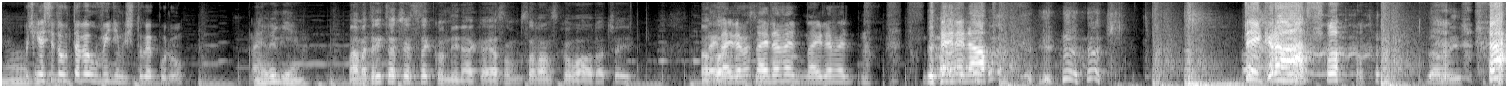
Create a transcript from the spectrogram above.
No, Počkej, jestli to u tebe uvidím, když tobě půjdu. Ne, Nevidím. Máme 36 sekund jinak a já jsem se vám schoval radšej. Na Tak najdeme, najdeme, najdeme, najde náp... Ty kráso! Dobrý. Tak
